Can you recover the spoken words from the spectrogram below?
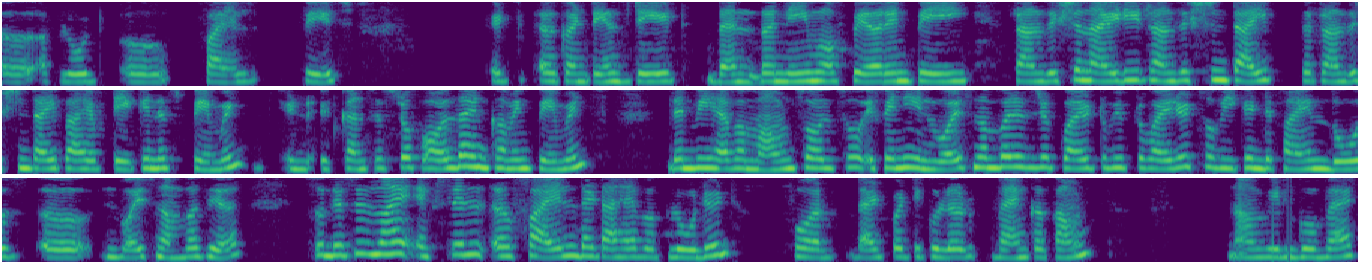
uh, upload uh, file page. It uh, contains date, then the name of payer and payee, transaction ID, transaction type. The transaction type I have taken is payment. It, it consists of all the incoming payments. Then we have amounts also. If any invoice number is required to be provided, so we can define those uh, invoice numbers here. So this is my Excel uh, file that I have uploaded for that particular bank account. Now we'll go back.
